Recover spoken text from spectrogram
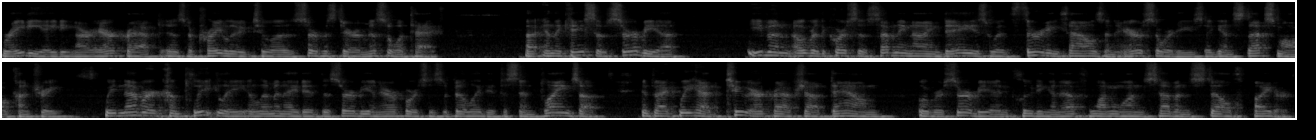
radiating our aircraft as a prelude to a surface to air missile attack. Uh, in the case of Serbia, even over the course of 79 days with 30,000 air sorties against that small country, we never completely eliminated the Serbian Air Force's ability to send planes up. In fact, we had two aircraft shot down over Serbia, including an F 117 stealth fighter.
